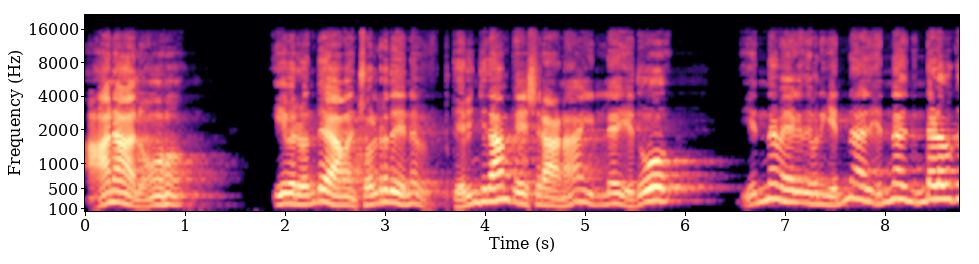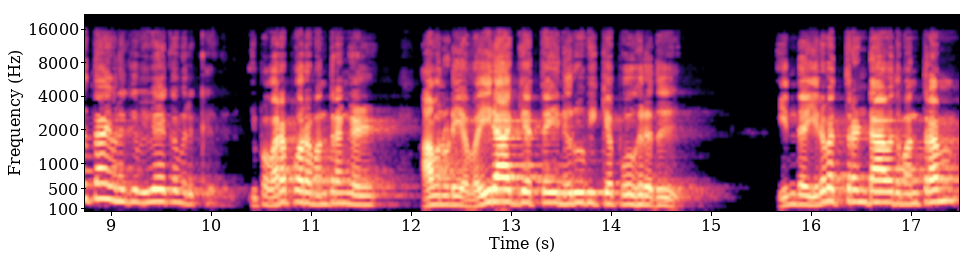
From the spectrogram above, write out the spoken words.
ஆனாலும் இவர் வந்து அவன் சொல்கிறது என்ன தெரிஞ்சுதான் பேசுகிறானா இல்லை ஏதோ என்ன வேக இவனுக்கு என்ன என்ன இந்த அளவுக்கு தான் இவனுக்கு விவேகம் இருக்குது இப்போ வரப்போகிற மந்திரங்கள் அவனுடைய வைராக்கியத்தை நிரூபிக்கப் போகிறது. இந்த இருபத்திரெண்டாவது மந்திரம்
